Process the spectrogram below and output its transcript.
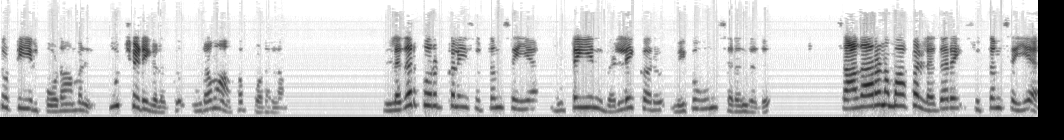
தொட்டியில் போடாமல் பூச்செடிகளுக்கு உரமாக போடலாம். லெதர் பொருட்களை சுத்தம் செய்ய முட்டையின் வெள்ளைக்கரு மிகவும் சிறந்தது. சாதாரணமாக லெதரை சுத்தம் செய்ய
